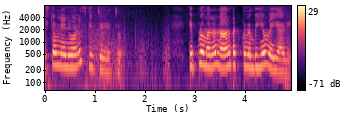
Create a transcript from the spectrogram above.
ఇష్టం లేని వాళ్ళు స్కిప్ చేయొచ్చు. ఇప్పుడు మనం నానబెట్టుకున్న బియ్యం వేయాలి.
